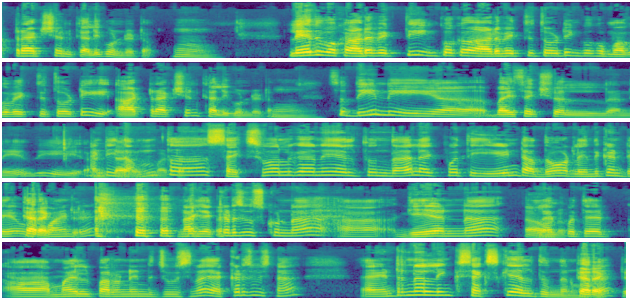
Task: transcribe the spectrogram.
అట్రాక్షన్ కలిగి ఉండటం. లేదు ఒక ఆడ వ్యక్తి ఇంకొక ఆడ వ్యక్తితోటి ఇంకొక మగ వ్యక్తితోటి అట్రాక్షన్ కలిగి ఉండటం. సో దీన్ని బైసెక్షువల్ అనేది అంటే ఇదంతా సెక్సువల్ గానే వెళ్తుందా లేకపోతే ఏంటి అర్థం అవట్లేదు ఎందుకంటే పాయింట్ నాకు ఎక్కడ చూసుకున్నా గే అన్నా. లేకపోతే ఆ అమ్మాయిల పరం నుండి చూసినా ఎక్కడ చూసినా ఇంటర్నల్ లింక్ సెక్స్ కే వెళ్తుంది కరెక్ట్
